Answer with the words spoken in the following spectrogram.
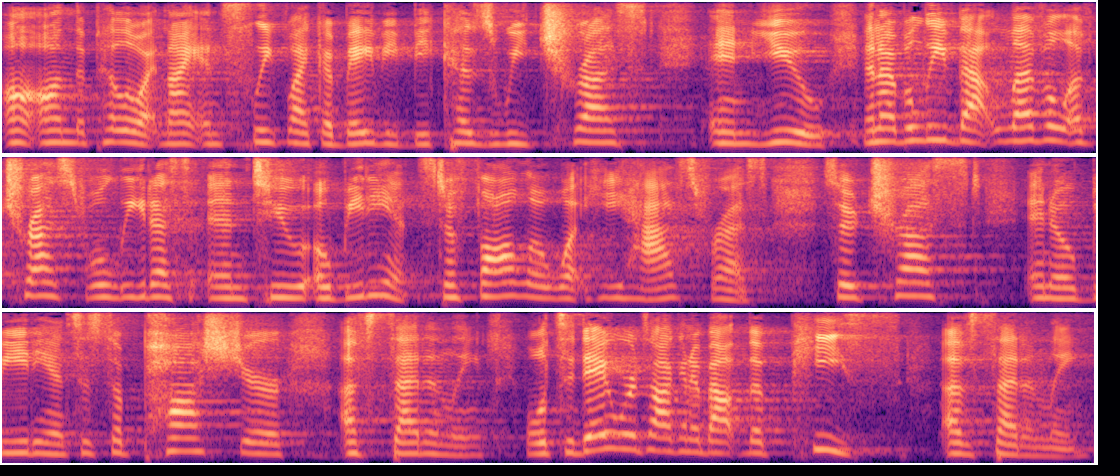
on the pillow at night and sleep like a baby because we trust in you. And I believe that level of trust will lead us into obedience to follow what He has for us. So trust and obedience. It's a posture of suddenly. Well, today we're talking about the peace of suddenly.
